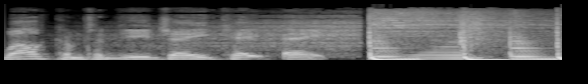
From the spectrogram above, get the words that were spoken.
Welcome to DJ K8.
